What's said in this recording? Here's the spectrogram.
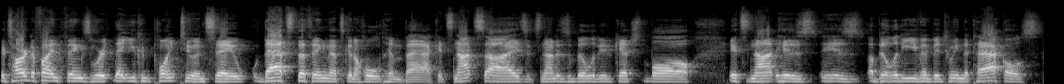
it's hard to find things where that you can point to and say that's the thing that's going to hold him back. It's not size, it's not his ability to catch the ball, it's not his his ability even between the tackles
